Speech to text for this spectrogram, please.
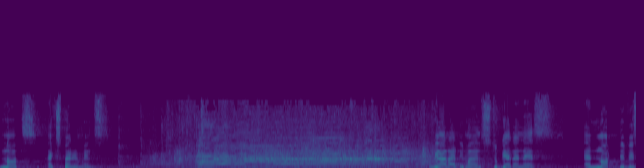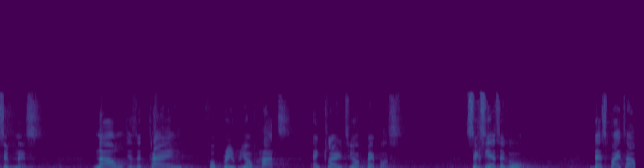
not experiments. Ghana demands togetherness and not divisiveness. Now is the time for bravery of heart and clarity of purpose. Six years ago, despite our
